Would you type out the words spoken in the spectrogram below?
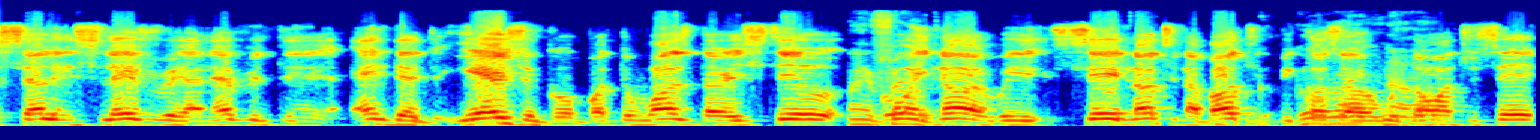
selling slavery and everything ended years ago, but the ones that are still going on, we say nothing about it because right uh, we now. don't want to say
